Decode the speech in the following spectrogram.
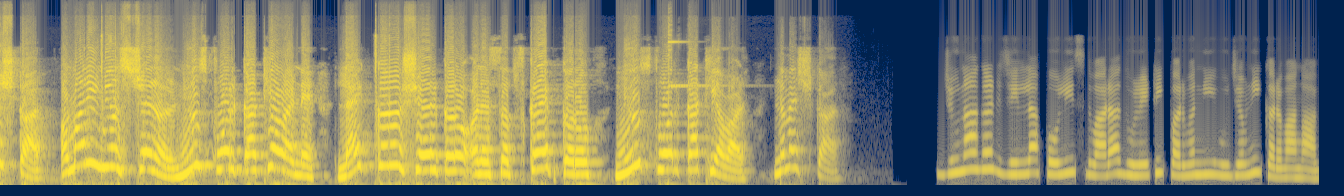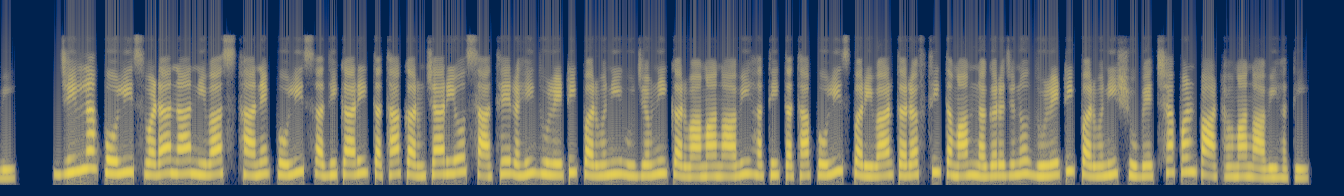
નમસ્કાર. અમારી news channel news for કાઠિયાવાડને લાઈક કરો, શેર કરો અને સબસ્ક્રાઇબ કરો ન્યૂઝ ફોર કાઠિયાવાડ. નમસ્કાર. જૂનાગઢ જિલ્લા પોલીસ દ્વારા ધૂળેટી પર્વની ઉજવણી કરવામાં આવી. જિલ્લા પોલીસ વડાના નિવાસ સ્થાને પોલીસ અધિકારી તથા કર્મચારીઓ સાથે રહી ધૂળેટી પર્વની ઉજવણી કરવામાં આવી હતી તથા પોલીસ પરિવાર તરફથી તમામ નગરજનો ધૂળેટી પર્વની શુભેચ્છા પણ પાઠવવામાં આવી હતી.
